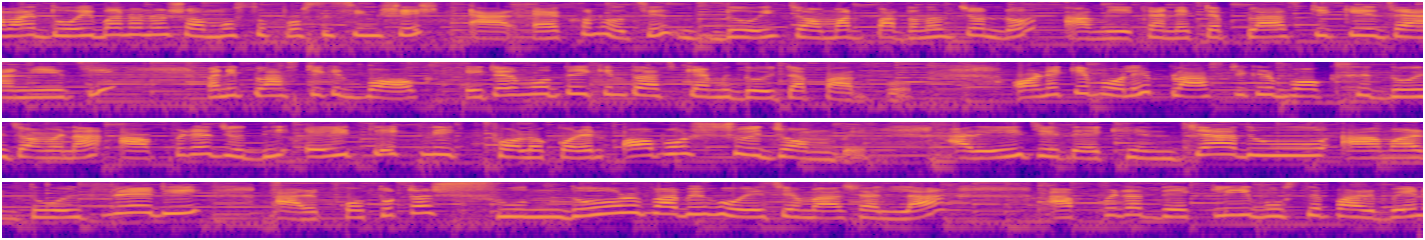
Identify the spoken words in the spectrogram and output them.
আমার দই বানানোর সমস্ত প্রসেসিং শেষ, আর এখন হচ্ছে দই জমাট বাঁধানোর জন্য আমি এখানে একটা প্লাস্টিকের জার নিয়েছি। মানে প্লাস্টিকের বক্স এটার মধ্যেই কিন্তু আজকে আমি দইটা পাতবো। অনেকে বলে প্লাস্টিকের বক্সে দই জমে না, আপনারা যদি এই টেকনিক ফলো করেন, অবশ্যই জমবে। আর এই যে দেখেন জাদু, আমার দই রেডি আর কতটা সুন্দরভাবে হয়েছে মাসাল্লাহ আপনারা দেখলেই বুঝতে পারবেন,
